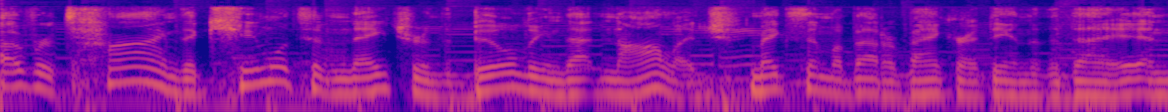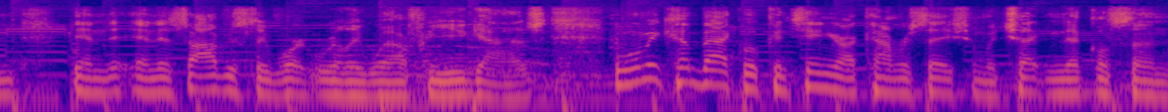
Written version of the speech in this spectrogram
over time, the cumulative nature of the building that knowledge makes them a better banker at the end of the day. And, and, and it's obviously worked really well for you guys. And when we come back, we'll continue our conversation with Chuck Nicholson,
